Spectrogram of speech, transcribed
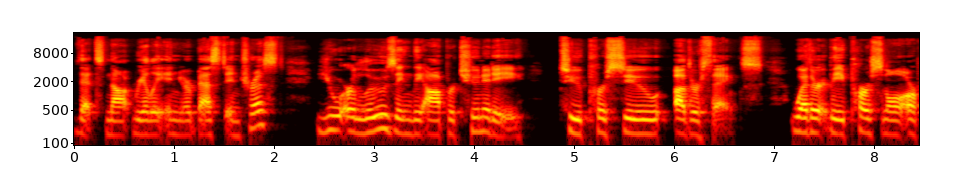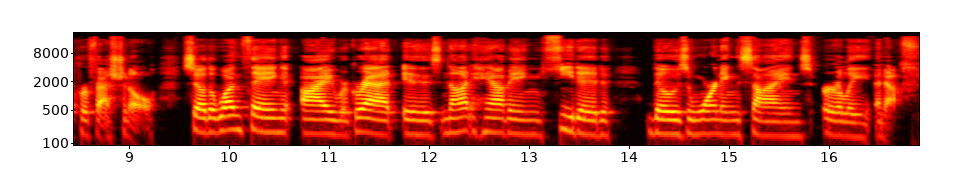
that's not really in your best interest, you are losing the opportunity to pursue other things, whether it be personal or professional. So the one thing I regret is not having heeded those warning signs early enough.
